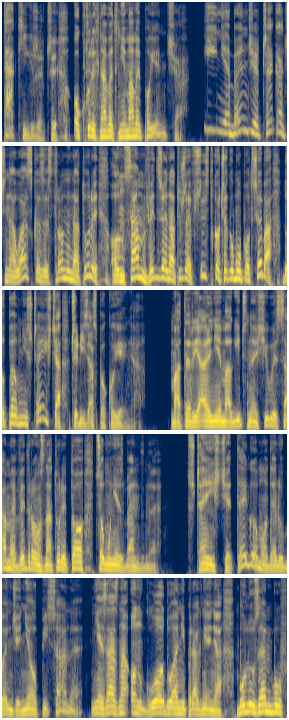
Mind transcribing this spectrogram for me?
takich rzeczy, o których nawet nie mamy pojęcia. I nie będzie czekać na łaskę ze strony natury. On sam wydrze naturze wszystko, czego mu potrzeba do pełni szczęścia, czyli zaspokojenia. Materialnie magiczne siły same wydrą z natury to, co mu niezbędne. Szczęście tego modelu będzie nieopisane. Nie zazna on głodu ani pragnienia, bólu zębów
